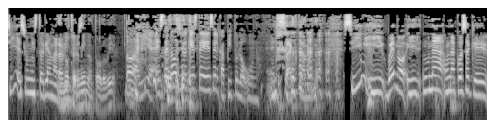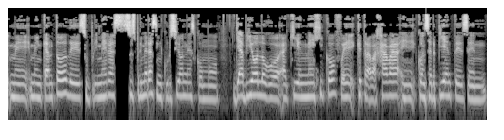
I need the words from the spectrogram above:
sí, es una historia maravillosa. No termina todavía. Todavía. Este, no, que este es el capítulo uno. Exactamente. Sí, y bueno, y una, una cosa que me, me encantó de su primeras, sus primeras incursiones como ya biólogo aquí en México fue que trabajaba eh, con serpientes en,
